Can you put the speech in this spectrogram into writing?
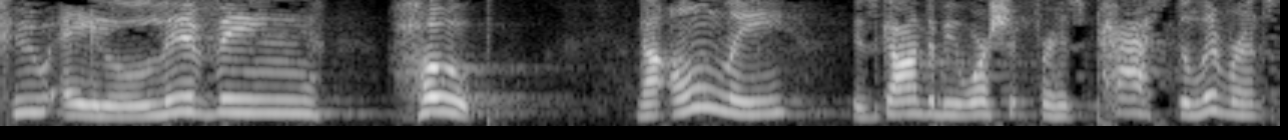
to a living hope. Not only is God to be worshiped for his past deliverance,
